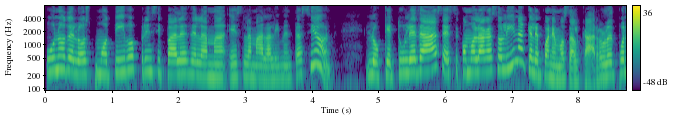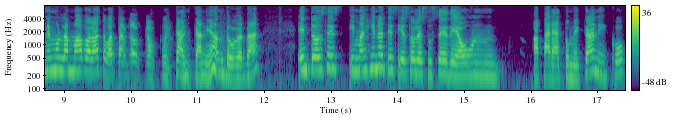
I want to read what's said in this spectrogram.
Uno de los motivos principales de la es la mala alimentación. Lo que tú le das es como la gasolina que le ponemos al carro. Le ponemos la más barata, va a estar cancaneando, ¿verdad? Entonces, imagínate si eso le sucede a un aparato mecánico,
